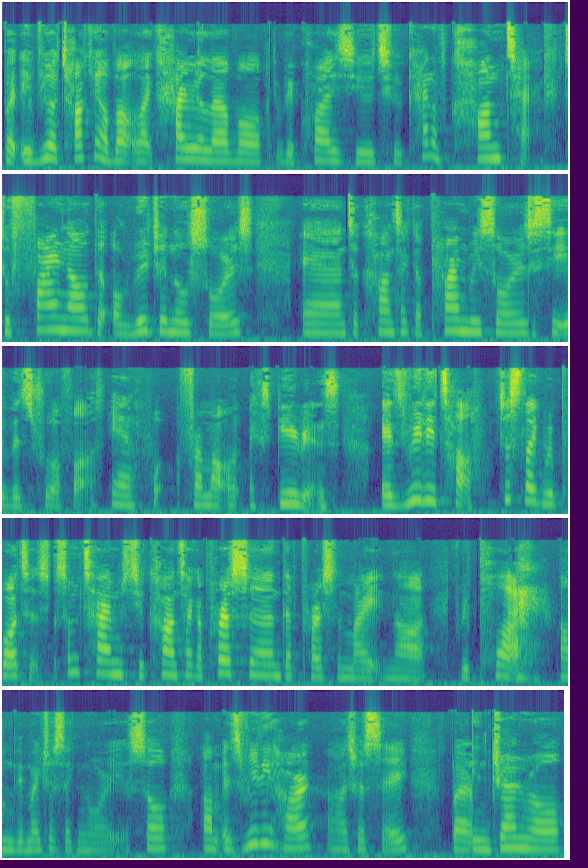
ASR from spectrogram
But if you're talking about like higher level, it requires you to kind of contact to find out the original source and to contact the primary source to see if it's true or false. And from our experience, it's really tough. Just like reporters, sometimes you contact a person, that person might not reply. Um, they might just ignore you. So um, it's really hard, I should say. But in general,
